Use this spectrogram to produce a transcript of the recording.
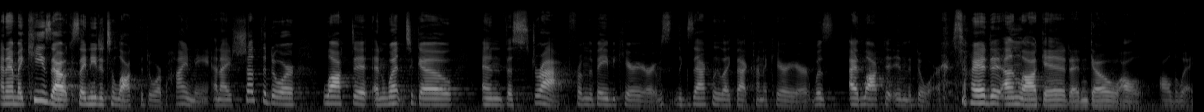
And I had my keys out because I needed to lock the door behind me. And I shut the door, locked it, and went to go. And the strap from the baby carrier, it was exactly like that kind of carrier, was I locked it in the door. So I had to unlock it and go all, all the way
